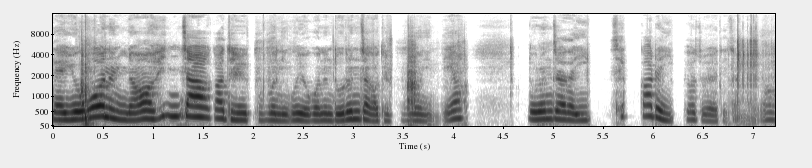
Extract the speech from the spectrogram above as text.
네, 요거는요, 흰자가 될 부분이고, 요거는 노른자가 될 부분인데요. 노른자에다 이 색깔을 입혀줘야 되잖아요.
